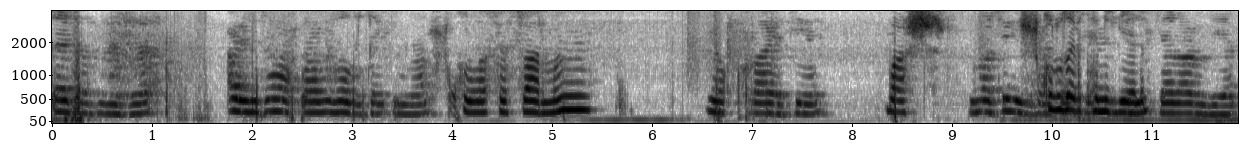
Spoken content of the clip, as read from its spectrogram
Evet arkadaşlar. Ayrıca ablamız oldu tekniğinden. Skulda ses var mı? Yok. Gayet iyi. Var. Şu kolu da bir temizleyelim. Mı diye.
